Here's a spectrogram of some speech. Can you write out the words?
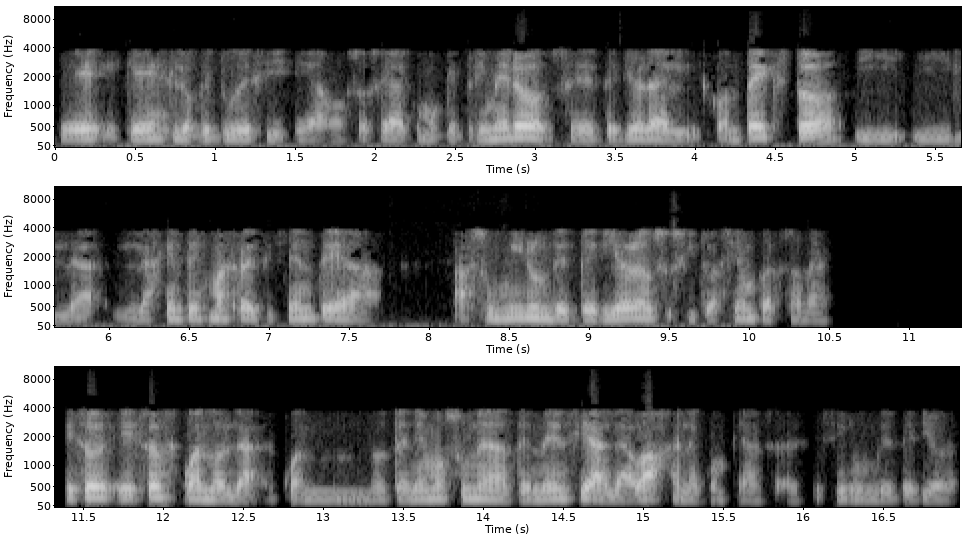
Que, es lo que tú decís, digamos. O sea, como que primero se deteriora el contexto y, y la, la gente es más reticente a asumir un deterioro en su situación personal. Eso, eso es cuando, la, cuando tenemos una tendencia a la baja en la confianza, es decir, un deterioro.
